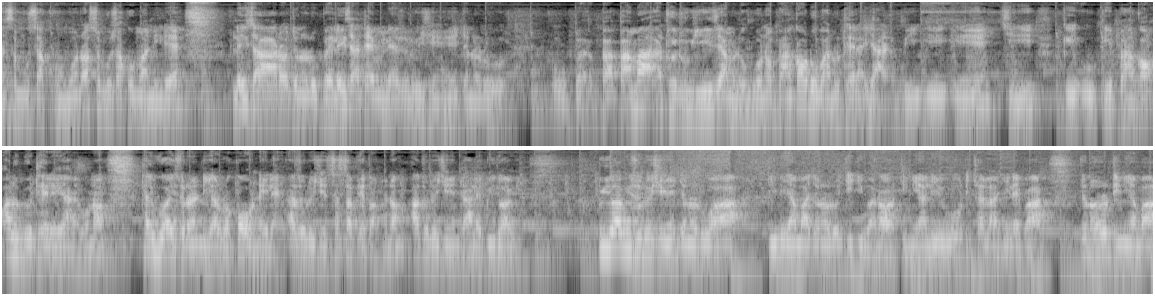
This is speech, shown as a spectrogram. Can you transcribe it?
N စမုစာခွန်ပေါ့နော်စမုစာခွန်မှာနေတယ်လိပ်စာကတော့ကျွန်တော်တို့ဘယ်လိပ်စာထည့်မလဲဆိုလို့ရှိရင်ကျွန်တော်တို့ဟိုဘာမှအထွေထူးရေးကြမလို့ပေါ့နော်ဘန်ကောက်တို့ဘာလို့ထည့်လိုက်ရတယ် B A N G K O K ဘန်ကောက်အဲ့လိုမျိုးထည့်လိုက်ရတယ်ပေါ့နော်ထည့်ပြီးသွားပြီဆိုတော့ဒီက record ကိုနှိပ်လိုက်အဲ့ဆိုလို့ရှိရင်ဆက်ဆက်ဖြစ်သွားမယ်နော်အဲ့ဆိုလို့ရှိရင်ဒါလည်းပြီးသွားပြီပြီးသွားပြီဆိုလို့ရှိရင်ကျွန်တော်တို့ကဒီနေရာမှာကျွန်တော်တို့ကြည့်ကြည့်ပါနော်ဒီနေရာလေးကိုတစ်ချက်လာကြည့်လိုက်ပါကျွန်တော်တို့ဒီနေရာမှာ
